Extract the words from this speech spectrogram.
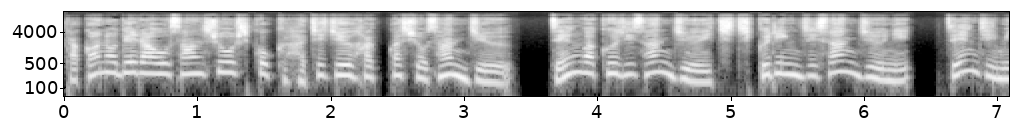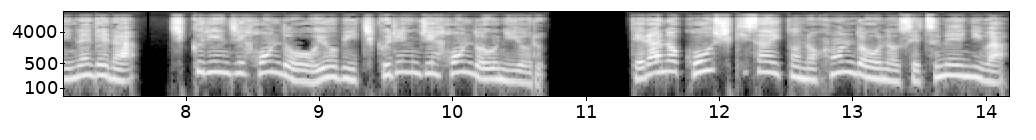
高野寺を参照四国88カ所30、全学寺31竹林寺32、全寺峰寺、竹林寺本堂及び竹林寺本堂による。寺の公式サイトの本堂の説明には、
